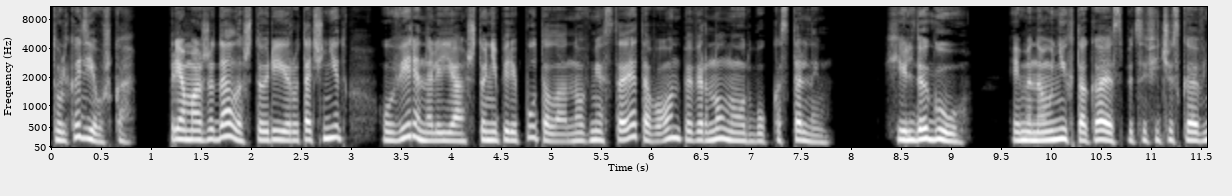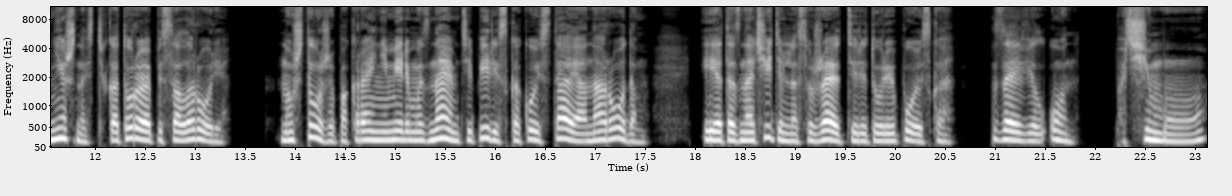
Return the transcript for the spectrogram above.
«Только девушка». Прямо ожидала, что Риер уточнит, уверена ли я, что не перепутала, но вместо этого он повернул ноутбук к остальным. «Хильдегу. Именно у них такая специфическая внешность, которую описала Рори. Ну что же, по крайней мере, мы знаем теперь, из какой стаи она родом, и это значительно сужает территорию поиска», — заявил он. «Почему?»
